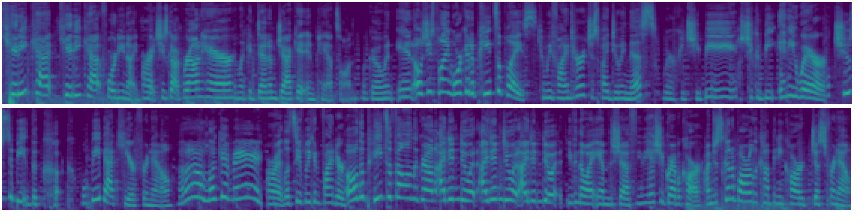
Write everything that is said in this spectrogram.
Kitty Cat, Kitty Cat 49. All right, she's got brown hair and like a denim jacket and pants on. We're going in. Oh, she's playing work at a pizza place. Can we find her just by doing this? Where could she be? She could be anywhere. I'll choose to be the cook. We'll be back here for now. Ah, look at me. All right, let's see if we can find her. Oh, the pizza fell on the ground. I didn't do it. I didn't do it. I didn't do it. Even though I am the chef. Maybe I should grab a car. I'm just gonna borrow the company car just for now.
